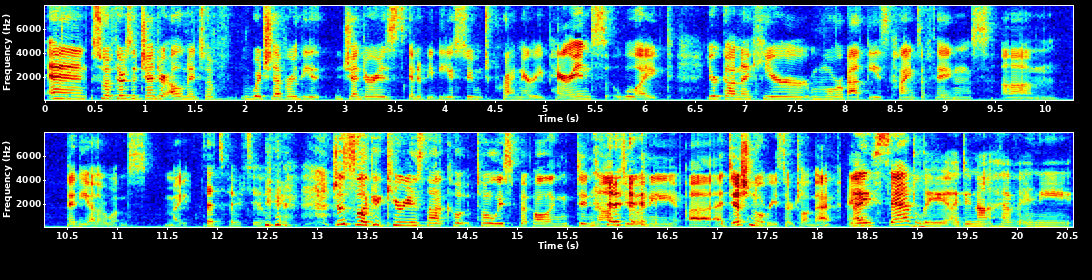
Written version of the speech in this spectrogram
and so if there's a gender element of whichever the gender is going to be the assumed primary parent, like you're gonna hear more about these kinds of things um, than the other ones might. That's fair too. Just like a curious thought, co- totally spitballing. Did not do any uh, additional research on that. I sadly I do not have any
